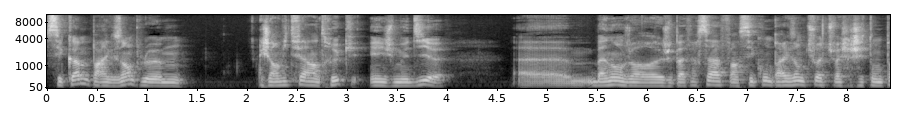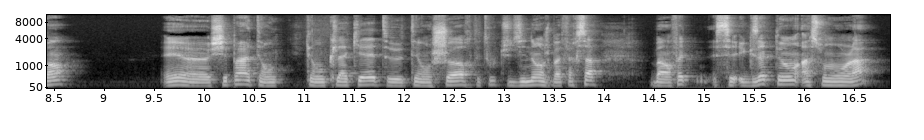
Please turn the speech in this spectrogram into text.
c'est comme par exemple, euh, j'ai envie de faire un truc et je me dis, euh, euh, bah non, genre, je vais pas faire ça. Enfin, c'est con. Par exemple, tu vois, tu vas chercher ton pain et je sais pas, t'es en, t'es en claquette, t'es en short et tout. Tu dis non, je vais pas faire ça. Bah en fait, c'est exactement à ce moment-là,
